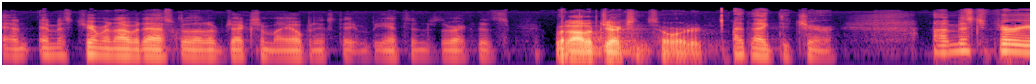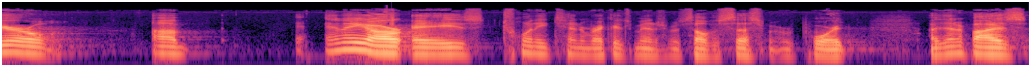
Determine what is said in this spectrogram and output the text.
and, and, Mr. Chairman, I would ask without objection my opening statement be entered into the records. Without objection, so ordered. I thank the Chair. Uh, Mr. Ferriero, uh, NARA's 2010 Records Management Self-Assessment Report identifies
